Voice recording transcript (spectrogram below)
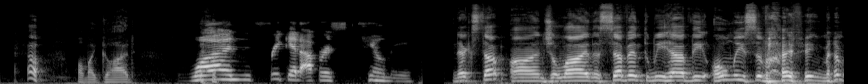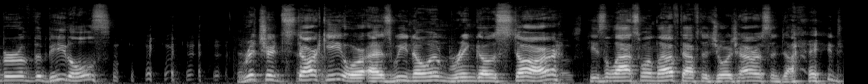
oh my god. One freaking uppers kill me. Next up, on July the 7th, we have the only surviving member of the Beatles, Richard Starkey, or as we know him, Ringo Starr. He's the last one left after George Harrison died.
